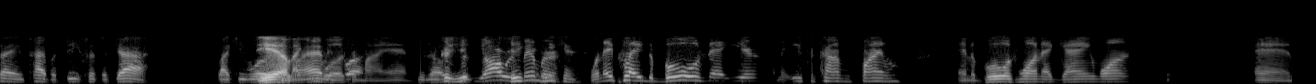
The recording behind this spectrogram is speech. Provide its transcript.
same type of defensive guy like he was yeah, in like Miami. he was but, in Miami. You know, Because y'all he- remember he can- when they played the Bulls that year in the Eastern Conference Finals, and the Bulls won that game one, and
